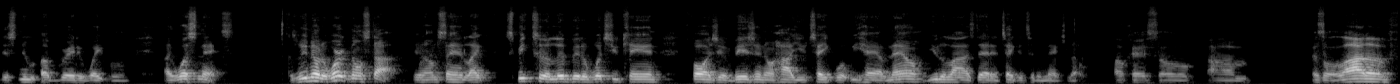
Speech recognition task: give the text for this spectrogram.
this new upgraded weight room, like what's next? Because we know the work don't stop. You know what I'm saying? Like speak to a little bit of what you can as far as your vision on how you take what we have now, utilize that and take it to the next level. Okay, so um, there's a lot of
